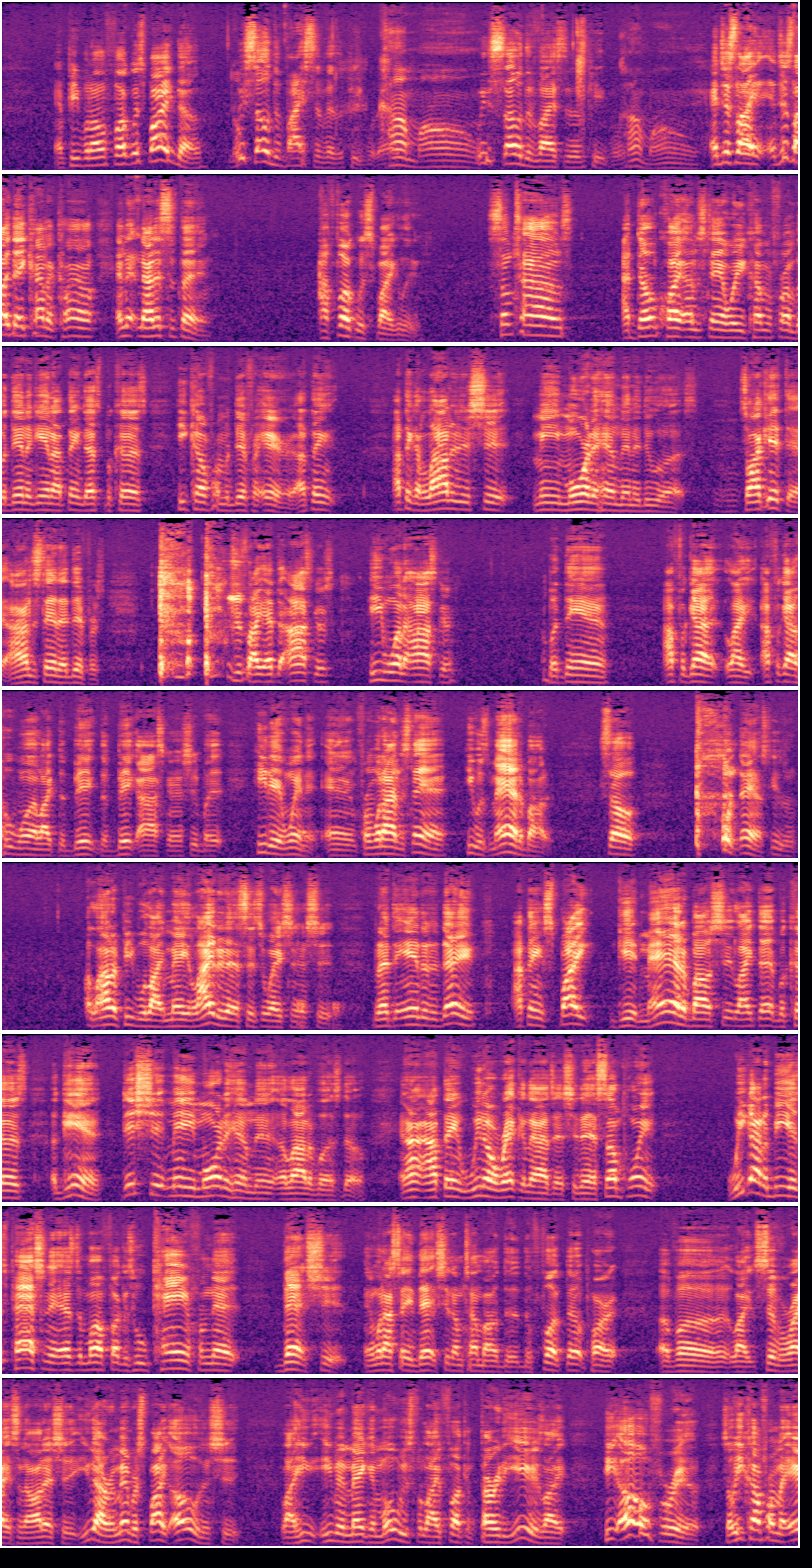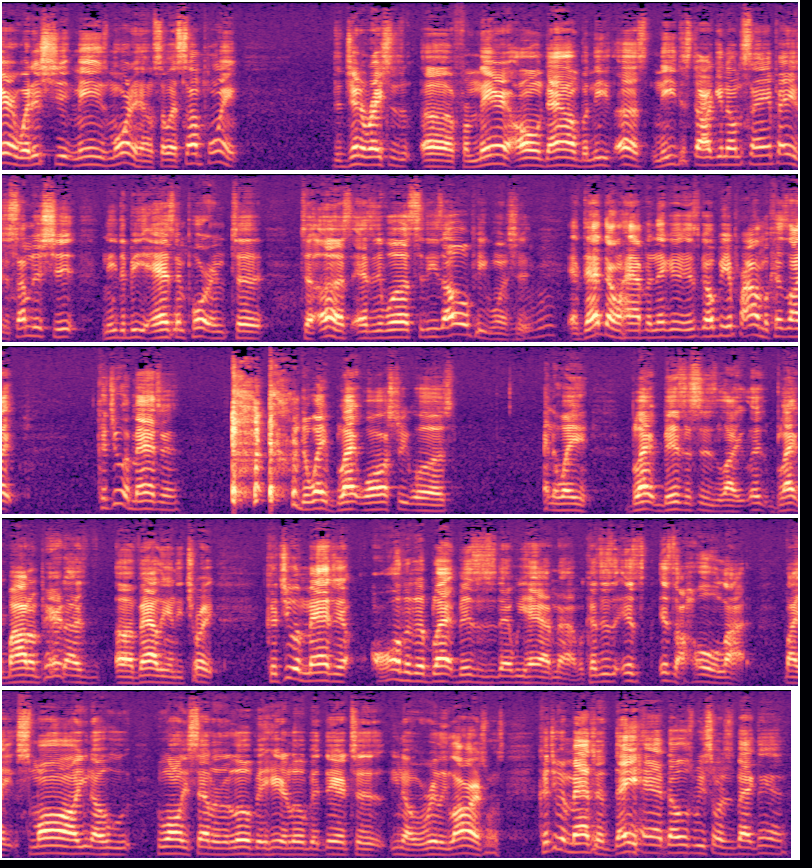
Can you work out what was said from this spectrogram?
And people don't fuck with Spike though. We so divisive as a people. Though. Come on. We so divisive as people. Come on. And just like and just like they kind of clown. And th- now this is the thing. I fuck with Spike Lee. Sometimes I don't quite understand where you're coming from, but then again, I think that's because he come from a different era. I think I think a lot of this shit mean more to him than it do us. So I get that. I understand that difference. just like at the Oscars, he won an Oscar, but then I forgot like I forgot who won like the big the big Oscar and shit, but he didn't win it. And from what I understand, he was mad about it. So damn, excuse me. A lot of people like made light of that situation and shit. But at the end of the day, I think Spike get mad about shit like that because again, this shit mean more to him than a lot of us though. And I, I think we don't recognize that shit. At some point, we gotta be as passionate as the motherfuckers who came from that that shit. And when I say that shit, I'm talking about the, the fucked up part of uh like civil rights and all that shit. You gotta remember Spike old and shit. Like he he been making movies for like fucking thirty years. Like he old for real. So he come from an era where this shit means more to him. So at some point, the generations uh from there on down beneath us need to start getting on the same page. And some of this shit need to be as important to to us as it was to these old people and shit. If that don't happen, nigga, it's gonna be a problem because like, could you imagine the way Black Wall Street was and the way black businesses like Black Bottom, Paradise uh, Valley in Detroit? Could you imagine all of the black businesses that we have now? Because it's it's, it's a whole lot. Like small, you know, who who only settled a little bit here, a little bit there, to you know really large ones. Could you imagine if they had those resources back then?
